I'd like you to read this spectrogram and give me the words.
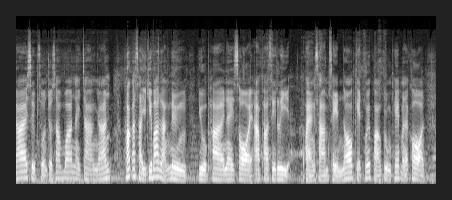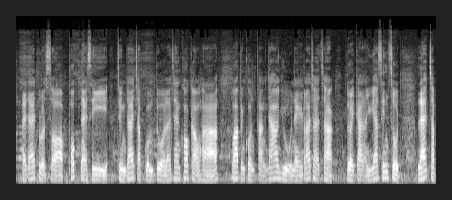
ได้สืบสวนจนทราบว่านายจางนั้น พักอาศัยอยู่ที่บ้านหลังหนึ่ง อยู่ภายในซอยอาภาสิริ แขวงสามเสนนอกเขตห้วยขวางกรุงเทพมหานครและได้ตรวจสอบพบนายซีจึงได้จับกลุ่มตัวและแจ้งข้อกล่าวหา ว่าเป็นคนต่างด้าวอยู่ในราชอาณาจักร โดยการอนุญาตสิ้นสุด และจับ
